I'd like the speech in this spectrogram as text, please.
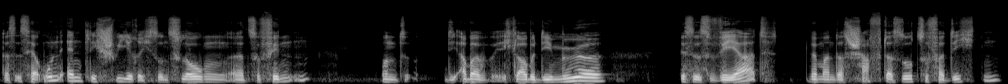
das ist ja unendlich schwierig, so einen Slogan äh, zu finden. Und die, aber ich glaube, die Mühe ist es wert, wenn man das schafft, das so zu verdichten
